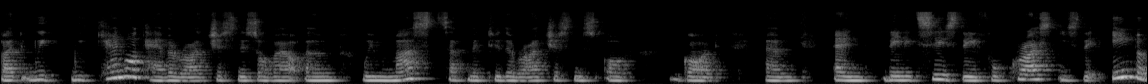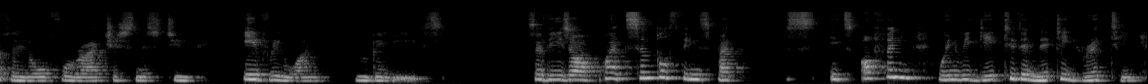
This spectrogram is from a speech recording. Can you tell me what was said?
But we, we cannot have a righteousness of our own. We must submit to the righteousness of God. Um, and then it says, therefore, Christ is the end of the law for righteousness to everyone who believes. So these are quite simple things, but it's often when we get to the nitty gritty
